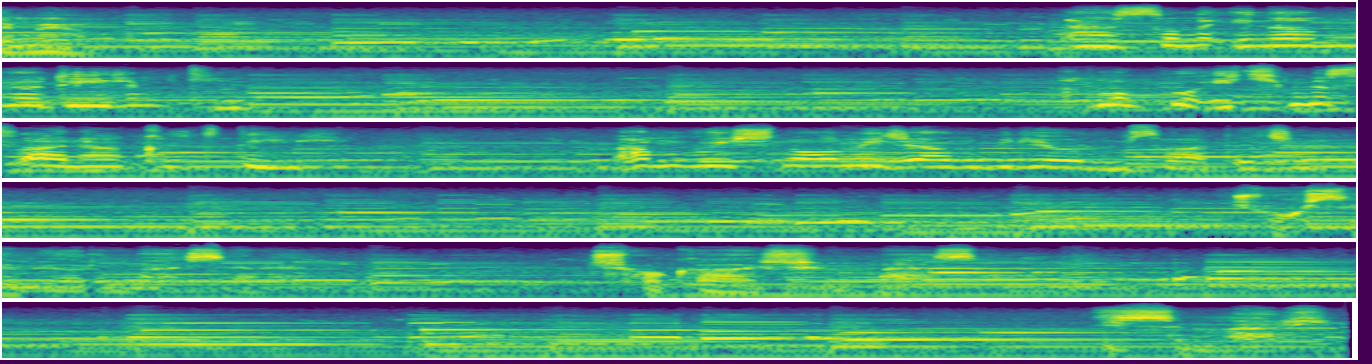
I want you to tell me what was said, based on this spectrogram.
Demiyor mu? Ben sana inanmıyor değilim ki. Ama bu ikimizle alakalı değil. Ben bu işin olmayacağını biliyorum sadece. Çok seviyorum ben seni. Çok aşığım ben sana. İsim ver.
